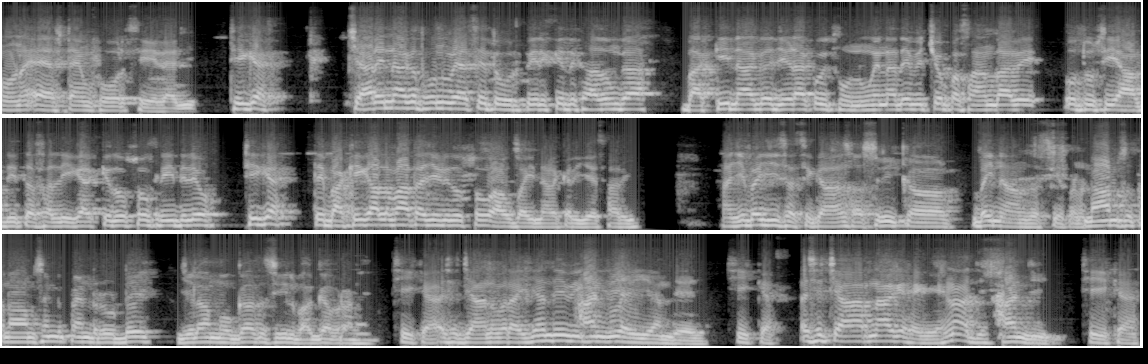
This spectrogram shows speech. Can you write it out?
ਹੁਣ ਇਸ ਟਾਈਮ ਫੋਰ ਸੇਲ ਹੈ ਜੀ, ਠੀਕ ਹੈ? ਚਾਰੇ ਨਾਗ ਤੁਹਾਨੂੰ ਵੈਸੇ ਤੋਰ ਪੇਰ ਕੇ ਦਿਖਾ ਦੂੰਗਾ, ਬਾਕੀ ਨਾਗ ਜਿਹੜਾ ਕੋਈ ਤੁਹਾਨੂੰ ਇਹਨਾਂ ਦੇ ਵਿੱਚੋਂ ਪਸੰਦ ਆਵੇ, ਉਹ ਤੁਸੀਂ ਆਪ ਦੀ ਤਸੱਲੀ ਕਰਕੇ ਦੋਸਤੋ ਖਰੀਦ ਲਿਓ, ਠੀਕ ਹੈ? ਤੇ ਬਾਕੀ ਗੱਲਬਾਤ ਆ ਜਿਹੜੀ ਦੋਸਤੋ ਆਓ ਬਾਈ ਨਾਲ ਕਰੀਏ ਸਾਰੀ। ਹਾਂਜੀ ਬਾਈ ਜੀ ਸਤਿ ਸ਼੍ਰੀ ਅਕਾਲ। ਸਤਿ ਸ੍ਰੀ ਅਕਾਲ। ਬਾਈ ਨਾਮ ਦੱਸਿਓ ਆਪਣਾ। ਨਾਮ ਸਤਨਾਮ ਸਿੰਘ ਪਿੰਡ ਰੋਡੇ ਜ਼ਿਲ੍ਹਾ ਮੋਗਾ ਤਹਿਸੀਲ ਬਾਗਾ ਪੁਰਾਣਾ ਠੀਕ ਹੈ ਅੱਛਾ ਜਾਨਵਰ ਆਈ ਜਾਂਦੇ ਵੀ? ਹਾਂਜੀ ਆਈ ਜਾਂਦੇ ਆ ਜੀ। ਠੀਕ ਹੈ ਅੱਛਾ ਚਾਰ ਨਾਗ ਹੈਗੇ ਹਨਾ ਅੱਜ? ਹਾਂਜੀ। ਠੀਕ ਹੈ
